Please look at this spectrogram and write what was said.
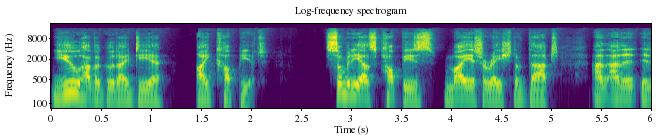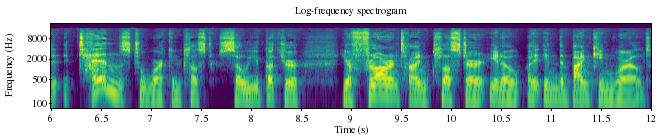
you have a good idea, I copy it. Somebody else copies my iteration of that. And, and it, it, it tends to work in clusters. So you've got your your Florentine cluster, you know, in the banking world.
